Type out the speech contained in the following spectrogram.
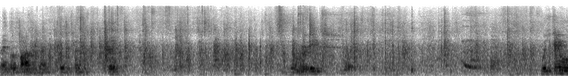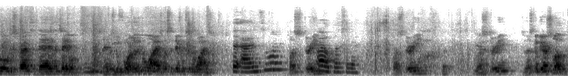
Right, both positive, right? Both expenses. Good. Number eight. Which table rule describes the data in the table? Same as before. Look at the y's. What's the difference in the y's? The adds one? Plus three, Oh, plus yeah. Plus three, three. So that's gonna be our slope.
